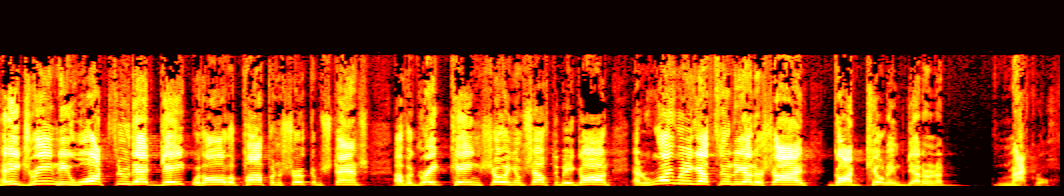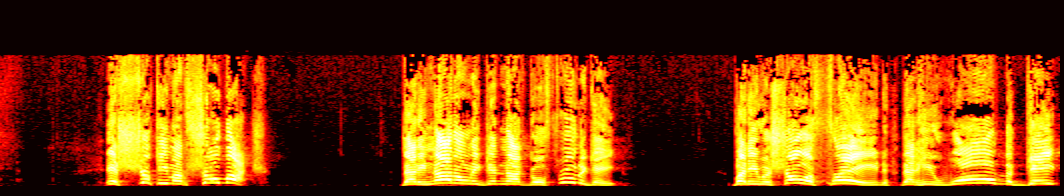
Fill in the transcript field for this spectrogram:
And he dreamed he walked through that gate with all the pomp and circumstance of a great king showing himself to be God. And right when he got through the other side, God killed him dead on a mackerel. It shook him up so much that he not only did not go through the gate, but he was so afraid that he walled the gate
